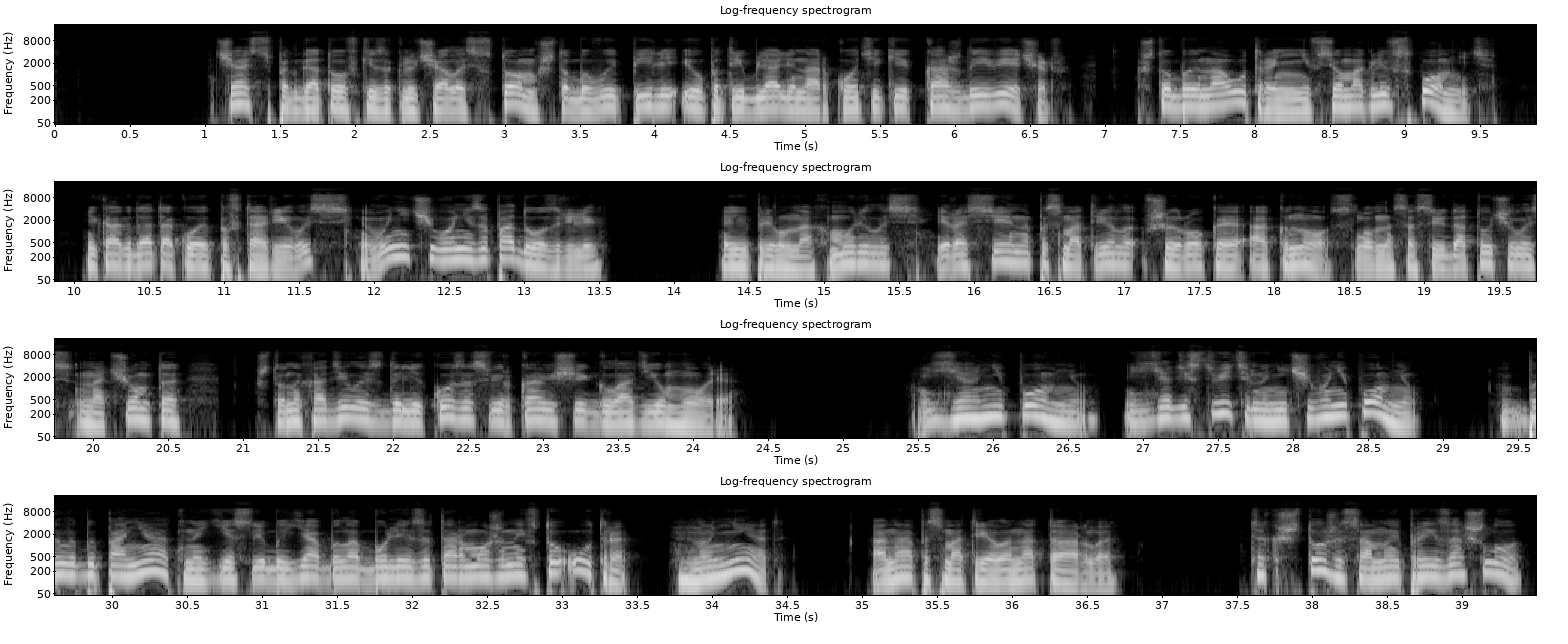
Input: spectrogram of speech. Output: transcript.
Часть подготовки заключалась в том, чтобы вы пили и употребляли наркотики каждый вечер, чтобы на утро не все могли вспомнить. И когда такое повторилось, вы ничего не заподозрили. Эйприл нахмурилась и рассеянно посмотрела в широкое окно, словно сосредоточилась на чем то что находилось далеко за сверкающей гладью моря. Я не помню. Я действительно ничего не помню. Было бы понятно, если бы я была более заторможенной в то утро, но нет. Она посмотрела на Тарла. Так что же со мной произошло?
